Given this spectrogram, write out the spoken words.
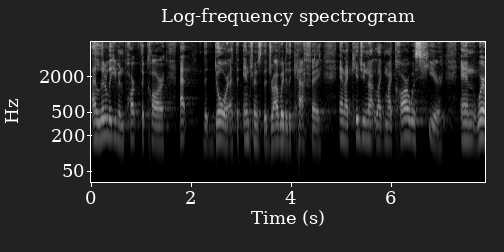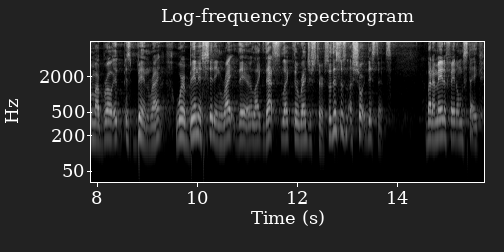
I literally even parked the car at the door at the entrance, the driveway to the cafe. And I kid you not, like my car was here, and where my bro, it, it's Ben, right? Where Ben is sitting right there, like that's like the register. So this was a short distance. But I made a fatal mistake.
